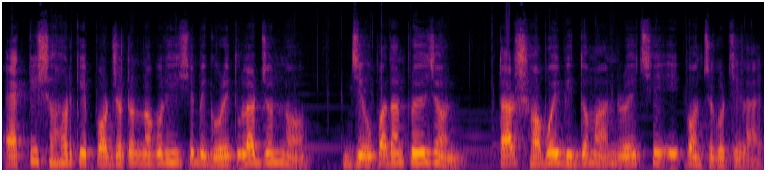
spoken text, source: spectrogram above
একটি শহরকে পর্যটন নগরী হিসেবে গড়ে তোলার জন্য যে উপাদান প্রয়োজন তার সবই বিদ্যমান রয়েছে এই পঞ্চগড় জেলায়।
